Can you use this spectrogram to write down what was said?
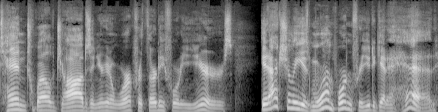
10, 12 jobs and you're going to work for 30, 40 years, it actually is more important for you to get ahead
